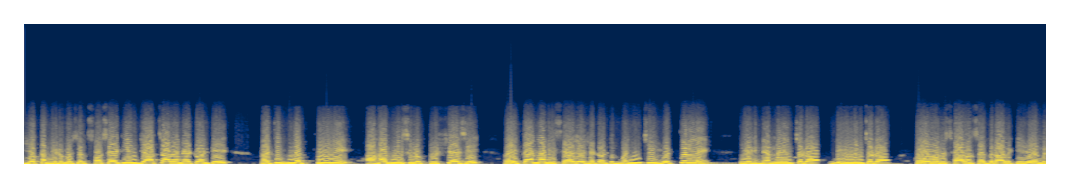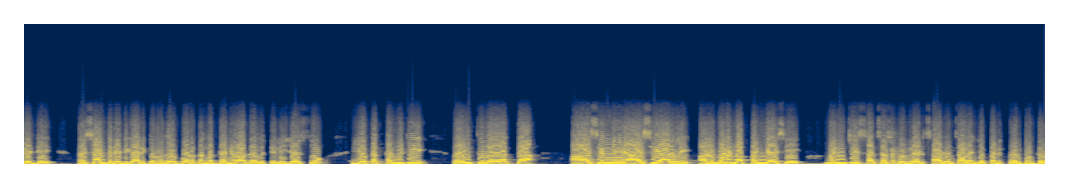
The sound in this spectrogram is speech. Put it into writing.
ఈ యొక్క నిడుముసలి సొసైటీని చేర్చాలనేటువంటి ప్రతిజ్ఞ పూని అహర్నిశలు కృషి చేసి రైతాంగానికి సేవ చేసేటువంటి మంచి వ్యక్తుల్ని వీరికి నిర్ణయించడం నియమించడం కోవూరు శాసనసభ్యురాలకి వేమిరెడ్డి ప్రశాంత్ రెడ్డి గారికి హృదయపూర్వకంగా ధన్యవాదాలు తెలియజేస్తూ ఈ యొక్క కమిటీ రైతుల యొక్క ఆశల్ని ఆశయాల్ని అనుగుణంగా పనిచేసి మంచి సక్సెస్ఫుల్ రేట్ సాధించాలని చెప్పని కోరుకుంటూ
